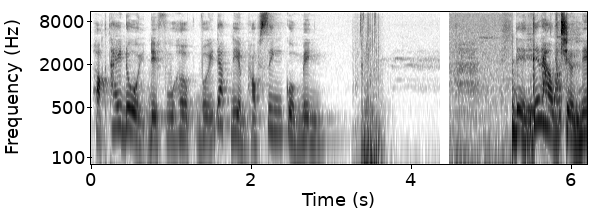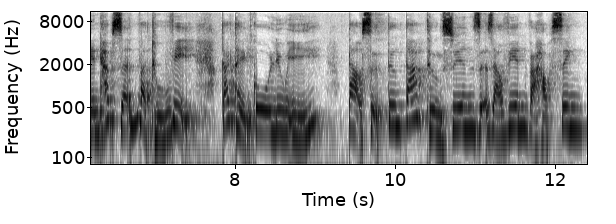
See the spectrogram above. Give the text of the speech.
hoặc thay đổi để phù hợp với đặc điểm học sinh của mình. Để tiết học trở nên hấp dẫn và thú vị, các thầy cô lưu ý tạo sự tương tác thường xuyên giữa giáo viên và học sinh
